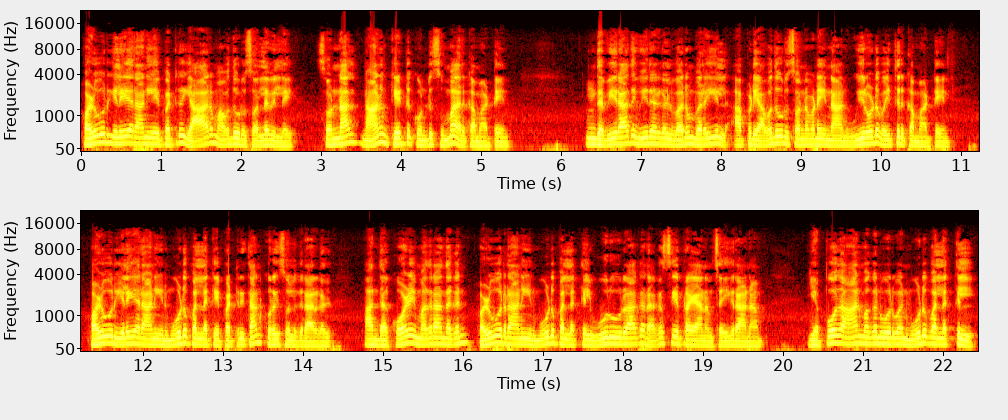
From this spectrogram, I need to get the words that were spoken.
பழுவூர் இளையராணியை பற்றி யாரும் அவதூறு சொல்லவில்லை. சொன்னால் நானும் கேட்டுக்கொண்டு சும்மா இருக்க மாட்டேன். இந்த வீராதி வீரர்கள் வரும் வரையில் அப்படி அவதூறு சொன்னவனை நான் உயிரோடு வைத்திருக்க மாட்டேன். பழுவூர் இளையராணியின் மூடு பல்லக்கை பற்றித்தான் குறை சொல்கிறார்கள். அந்த கோழை மதுராந்தகன் பழுவூர் ராணியின் மூடு பல்லக்கில் ஊர் ஊராக ரகசிய பிரயாணம் செய்கிறானாம். எப்போது ஆண்மகன் ஒருவன் மூடு பல்லக்கில்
